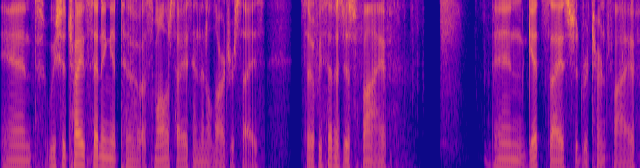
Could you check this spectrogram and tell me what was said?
And we should try setting it to a smaller size and then a larger size. So if we set it to just 5, then get size should return 5.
